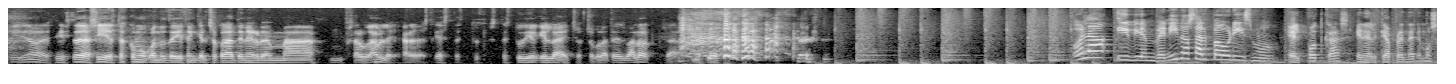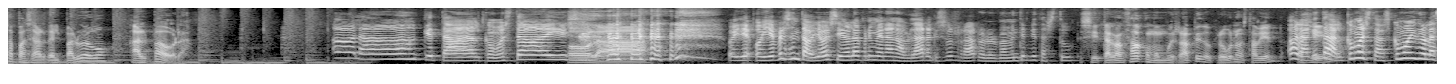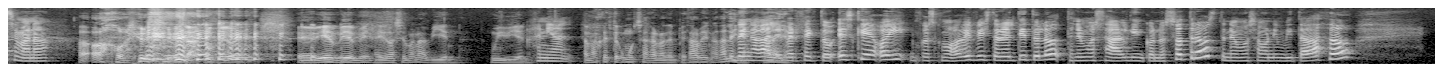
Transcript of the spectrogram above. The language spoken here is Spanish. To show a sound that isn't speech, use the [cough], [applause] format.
Sí, no, esto es así. Esto es como cuando te dicen que el chocolate negro es más saludable. Claro, es que este, este estudio, ¿quién lo ha hecho? ¿Chocolate es valor? O sea, [laughs] Hola y bienvenidos al Paurismo. El podcast en el que aprenderemos a pasar del pa luego al pa ahora. Hola, ¿qué tal? ¿Cómo estáis? Hola. [laughs] Oye, hoy he presentado yo, he sido la primera en hablar, que eso es raro, normalmente empiezas tú. Sí, te ha lanzado como muy rápido, pero bueno, está bien. Hola, ¿qué tal? ¿Cómo estás? ¿Cómo ha ido la semana? Oh, joder, [laughs] sí, a tope, eh, bien, bien, bien. Ha ido la semana bien. Muy bien. Genial. Además que tengo muchas ganas de empezar. Venga, dale. Venga, vale, perfecto. Es que hoy, pues como habéis visto en el título, tenemos a alguien con nosotros, tenemos a un invitadazo.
